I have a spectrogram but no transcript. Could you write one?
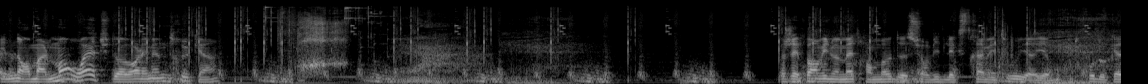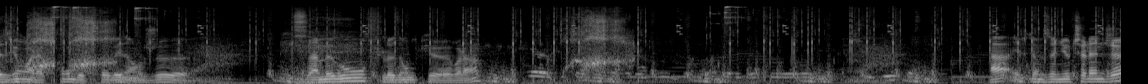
Et normalement ouais tu dois avoir les mêmes trucs hein. J'avais pas envie de me mettre en mode survie de l'extrême et tout, il y, a beaucoup trop d'occasions à la con de crever dans le jeu. Ça me gonfle donc euh, voilà. Ah, here comes the new challenger.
